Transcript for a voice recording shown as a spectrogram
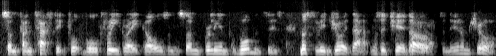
Some fantastic football three great goals and some brilliant performances. Must have enjoyed that. Must have cheered up oh. your afternoon I'm sure.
